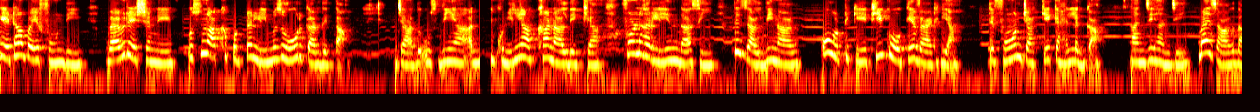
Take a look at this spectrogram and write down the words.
ਹੇਠਾਂ ਪਏ ਫੋਨ ਦੀ ਵਾਈਬ੍ਰੇਸ਼ਨ ਨੇ ਉਸ ਨੂੰ ਅੱਖ ਪੁੱਟਣ ਲਈ ਮਜਬੂਰ ਕਰ ਦਿੱਤਾ। ਜਦ ਉਸ ਦੀਆਂ ਖੁੱਲੀਆਂ ਅੱਖਾਂ ਨਾਲ ਦੇਖਿਆ ਫੋਨ ਹਰਲੀਨ ਦਾ ਸੀ ਤੇ ਜਲਦੀ ਨਾਲ ਉਹ ਉੱਠ ਕੇ ਠੀਕ ਹੋ ਕੇ ਬੈਠ ਗਿਆ ਤੇ ਫੋਨ ਚੱਕ ਕੇ ਕਹਿਣ ਲੱਗਾ, ਹਾਂਜੀ ਹਾਂਜੀ, ਮੈਂ ਜਾਗਦਾ।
